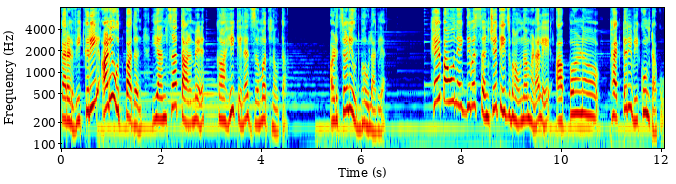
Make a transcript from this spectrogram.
कारण विक्री आणि उत्पादन यांचा ताळमेळ काही केला जमत नव्हता. अडचणी उद्भवू लागल्या. हे पाहून एक दिवस संचेतीच भावना म्हणाले आपण फॅक्टरी विकून टाकू.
